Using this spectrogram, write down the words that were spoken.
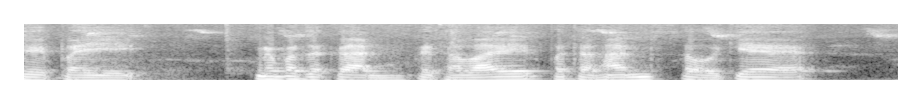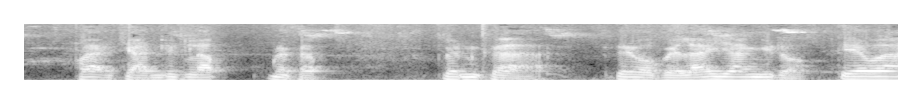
ได้ไปนมัสการไปถวายพระทหารเต่าแก่พระอาจารย์ลึกลับนะครับ เพิ่นก็ได้ออกไปหลายอย่างอยู่ดอก แต่ว่า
